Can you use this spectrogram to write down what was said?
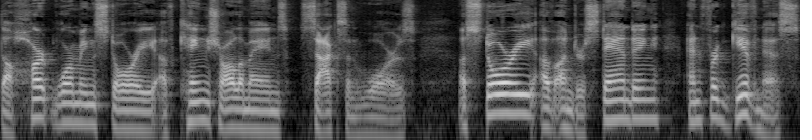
the heartwarming story of King Charlemagne's Saxon Wars, a story of understanding and forgiveness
